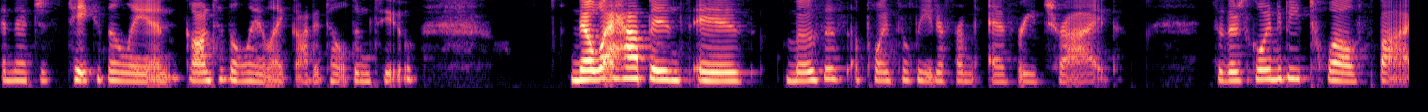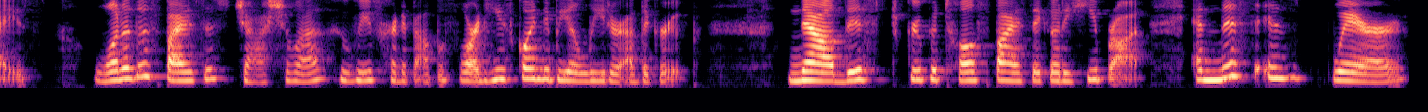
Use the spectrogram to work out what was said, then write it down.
And had just taken the land, gone to the land like God had told him to. Now, what happens is Moses appoints a leader from every tribe. So there's going to be 12 spies. One of those spies is Joshua, who we've heard about before, and he's going to be a leader of the group. Now, this group of 12 spies, they go to Hebron, and this is where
